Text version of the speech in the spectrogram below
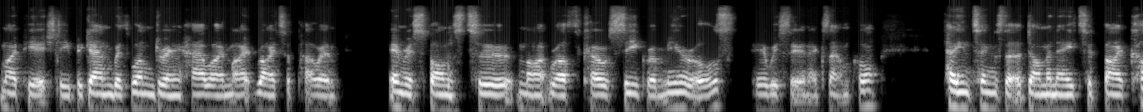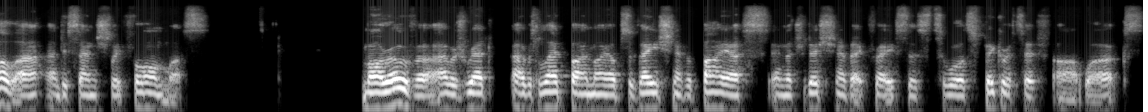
my PhD began with wondering how I might write a poem in response to Mark Rothko's Seagram murals. Here we see an example, paintings that are dominated by color and essentially formless. Moreover, I was, read, I was led by my observation of a bias in the tradition of ekphrasis towards figurative artworks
